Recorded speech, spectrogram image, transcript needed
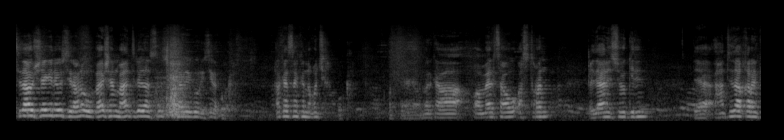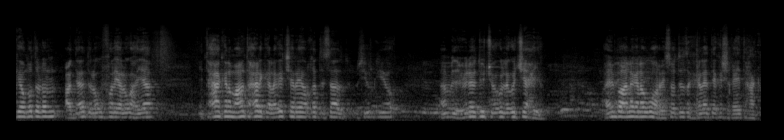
sidaa u sheegayna u sir anugu meeshan maalinta dheedaan sida socdaabay igu horeysayba halkaasaan ka noqon jira marka waa meel saa u asturan cid aanay soo gelin dee hantidaa qaranka iyo ummadda dhan cadaaladda lagu falaya ama madaxweyne hadduu joogo laga jeexayo ayin baa annagana ugu horeyso dadka kale dee ka shaqeeya imtixaanka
